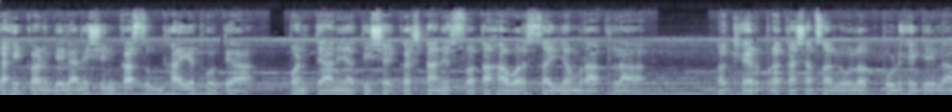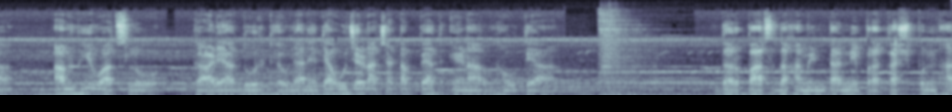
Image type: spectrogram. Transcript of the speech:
काही कण गेल्याने शिंका सुद्धा येत होत्या. पण त्याने अतिशय कष्टाने स्वतःवर संयम राखला. अखेर प्रकाशाचा लोलक पुढे गेला. आम्ही वाचलो. गाड्या दूर ठेवल्याने त्या उजेडाच्या टप्प्यात येणार नव्हत्या. दर पाच दहा मिनिटांनी प्रकाश पुन्हा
